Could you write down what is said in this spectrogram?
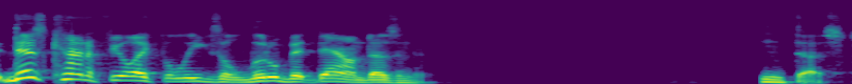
It does kind of feel like the league's a little bit down, doesn't it? It does.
